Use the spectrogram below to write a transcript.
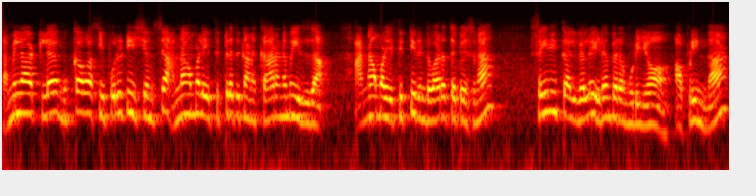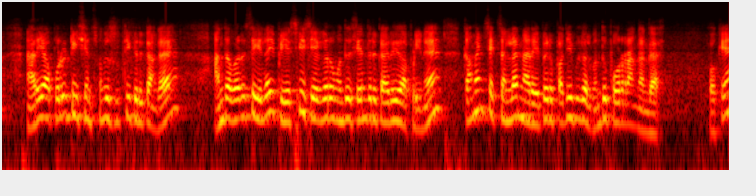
தமிழ்நாட்டில் முக்காவாசி பொலிட்டீஷியன்ஸ் அண்ணாமலையை திட்டுறதுக்கான காரணமே இதுதான். அண்ணாமலையை திட்டி ரெண்டு வாரத்தை பேசினா செய்தித்தாள்களில் இடம்பெற முடியும் அப்படின்னா நிறையா பொலிட்டீஷியன்ஸ் வந்து சுற்றிக்கு இருக்காங்க. அந்த வரிசையில் இப்போ எஸ்வி சேகரும் வந்து சேர்ந்திருக்காரு அப்படின்னு கமெண்ட் செக்ஷனில் நிறைய பேர் பதிவுகள் வந்து போடுறாங்கங்க. ஓகே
